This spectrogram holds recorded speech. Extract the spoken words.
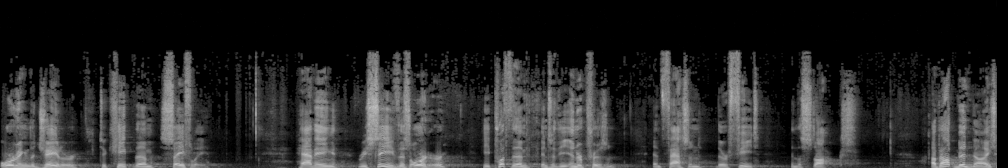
ordering the jailer to keep them safely. Having received this order, he put them into the inner prison and fastened their feet in the stocks. About midnight,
